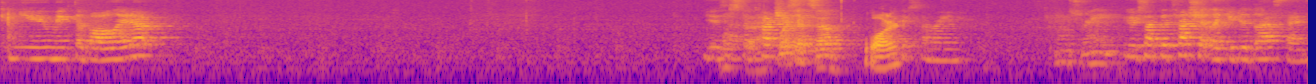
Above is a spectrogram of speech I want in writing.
Can you make the ball light up? You just What's have that? What's that sound? I Water. Think it's rain. No, it's rain. You just have to touch it like you did last time.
